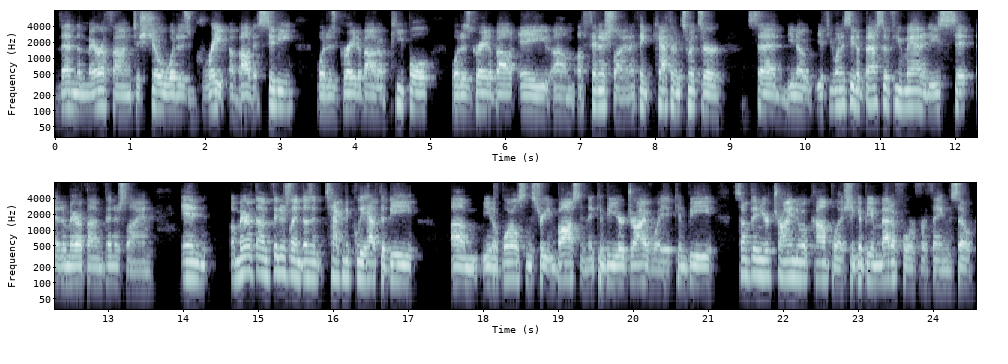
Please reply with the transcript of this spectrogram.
than the marathon to show what is great about a city, what is great about a people, what is great about a um, a finish line. I think Kathrine Switzer said, you know, if you want to see the best of humanity, sit at a marathon finish line. And a marathon finish line doesn't technically have to be um, you know, Boylston Street in Boston. It can be your driveway. It can be something you're trying to accomplish. It can be a metaphor for things. So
